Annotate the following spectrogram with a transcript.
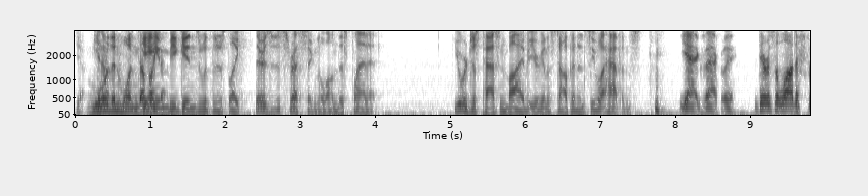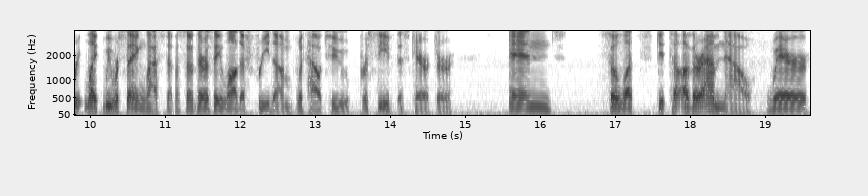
Yeah, more you know, than one game like begins with just like, "There's a distress signal on this planet." You were just passing by, but you're going to stop in and see what happens. yeah, exactly there's a lot of free like we were saying last episode there is a lot of freedom with how to perceive this character and so let's get to other m now where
